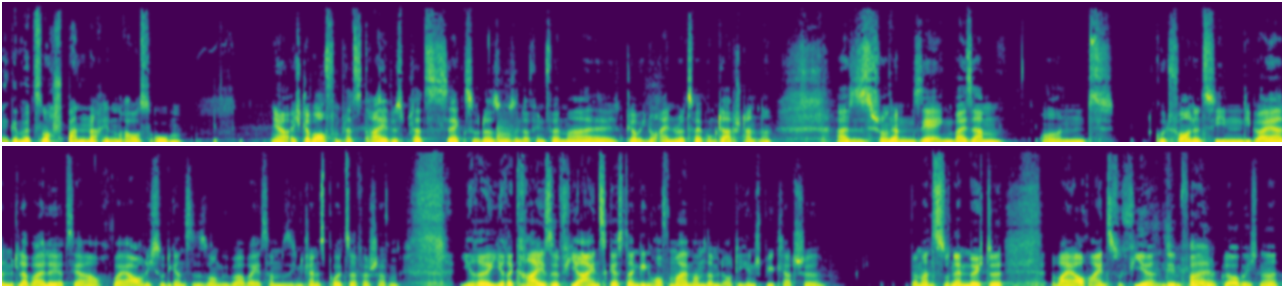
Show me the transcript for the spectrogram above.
wird es noch spannend nach hinten raus oben. Ja, ich glaube auch von Platz drei bis Platz sechs oder so sind auf jeden Fall mal, glaube ich, nur ein oder zwei Punkte Abstand. Ne? Also es ist schon Ja. sehr eng beisammen und gut vorne ziehen die Bayern mittlerweile jetzt ja auch, war ja auch nicht so die ganze Saison über, aber jetzt haben sie sich ein kleines Polster verschaffen. Ihre, ihre Kreise 4-1 gestern gegen Hoffenheim haben damit auch die Hinspielklatsche wenn man es so nennen möchte, war ja auch 1 zu 4 in dem Fall, glaube ich. Ne?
